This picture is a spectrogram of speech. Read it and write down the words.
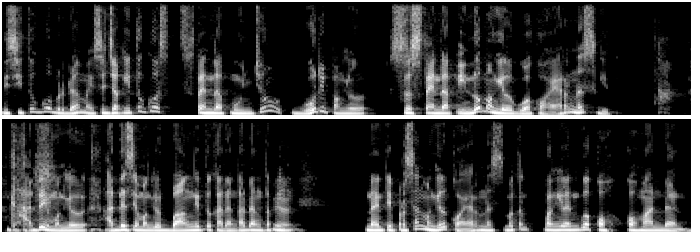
di situ gue berdamai. Sejak itu gue stand up muncul, gue dipanggil se stand up Indo manggil gue Kohernes gitu. Gak ada yang manggil, ada sih yang manggil Bang itu kadang-kadang, tapi Iya. 90% manggil Kohernes. Bahkan panggilan gue Koh Koh Mandan.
